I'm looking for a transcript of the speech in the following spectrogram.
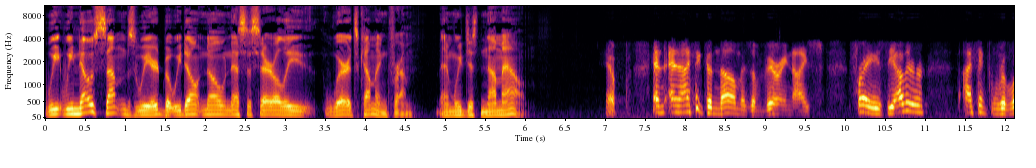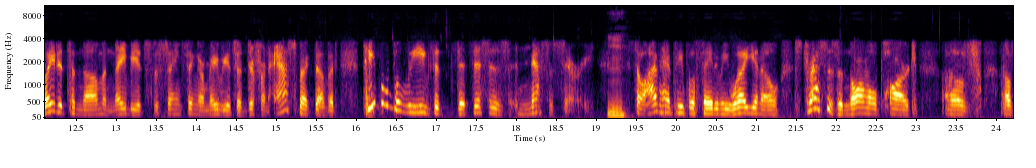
We we know something's weird, but we don't know necessarily where it's coming from, and we just numb out. Yep, and and I think the numb is a very nice phrase. The other, I think, related to numb, and maybe it's the same thing or maybe it's a different aspect of it, people believe that, that this is necessary. Mm. So I've had people say to me, well, you know, stress is a normal part of of,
